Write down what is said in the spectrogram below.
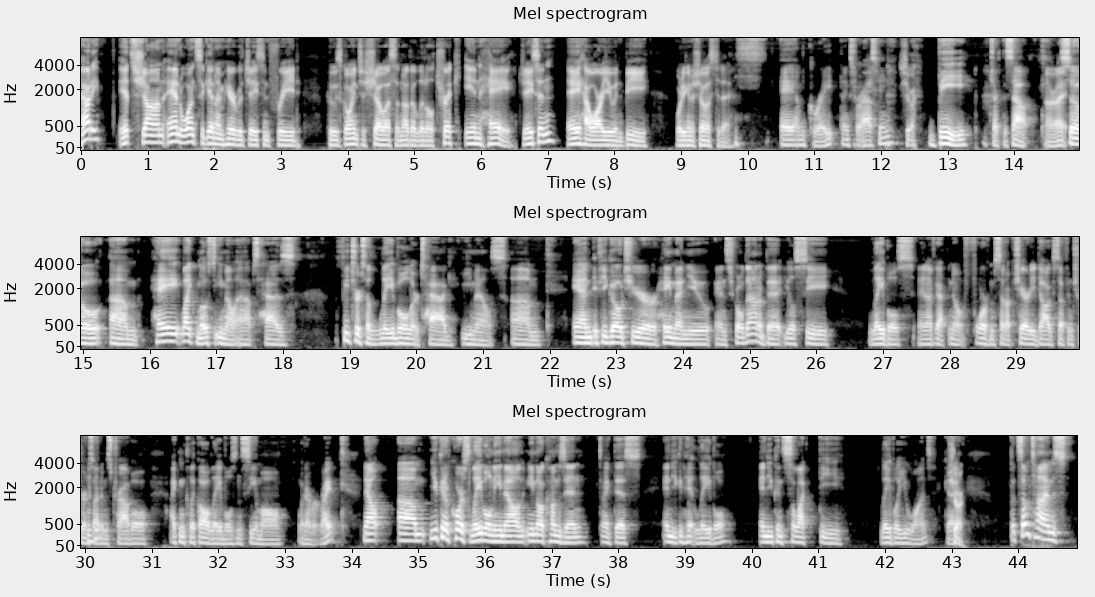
Howdy, it's Sean, and once again I'm here with Jason Fried, who's going to show us another little trick in Hey. Jason, A, how are you? And B, what are you going to show us today? A, I'm great. Thanks for asking. Sure. B, check this out. All right. So, um, Hey, like most email apps, has a feature to label or tag emails. Um, and if you go to your Hey menu and scroll down a bit, you'll see labels, and I've got you know four of them set up: charity, dog stuff, insurance mm-hmm. items, travel. I can click all labels and see them all, whatever. Right now, um, you can of course label an email. An email comes in like this, and you can hit label, and you can select the label you want. Okay? Sure. But sometimes,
